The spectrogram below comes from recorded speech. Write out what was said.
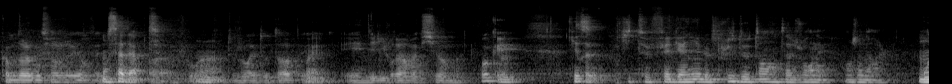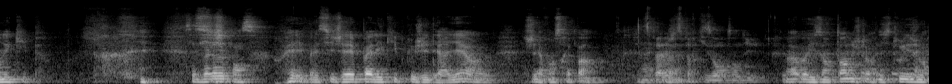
comme dans la conciergerie en fait. on s'adapte. Voilà, il faut, Voilà. faut toujours être au top et, Ouais. et délivrer un maximum. Ok. Qu'est-ce Très- qui te fait gagner le plus de temps dans ta journée en général? Mon équipe. C'est une belle Si- réponse. Oui, bah, si j'avais pas l'équipe que j'ai derrière, euh, j'avancerais pas. J'espère Ouais. j'espère qu'ils ont entendu. Ah, bah, ils entendent, je leur dis tous les jours.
